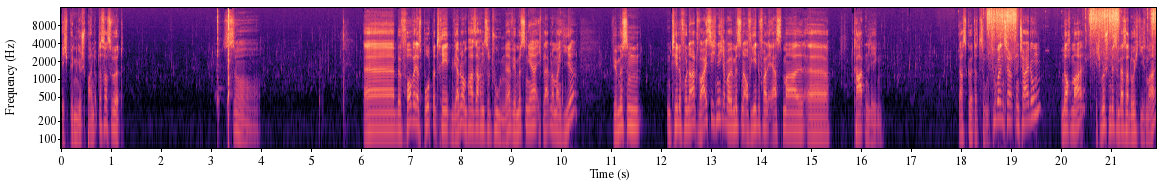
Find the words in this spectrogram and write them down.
Ich bin gespannt, ob das was wird. So. Äh, bevor wir das Boot betreten, wir haben noch ein paar Sachen zu tun, ne? Wir müssen ja, ich bleibe nochmal hier. Wir müssen, ein Telefonat weiß ich nicht, aber wir müssen auf jeden Fall erstmal äh, Karten legen. Das gehört dazu. Zuwandsentscheidung. Nochmal. Ich mische ein bisschen besser durch diesmal.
